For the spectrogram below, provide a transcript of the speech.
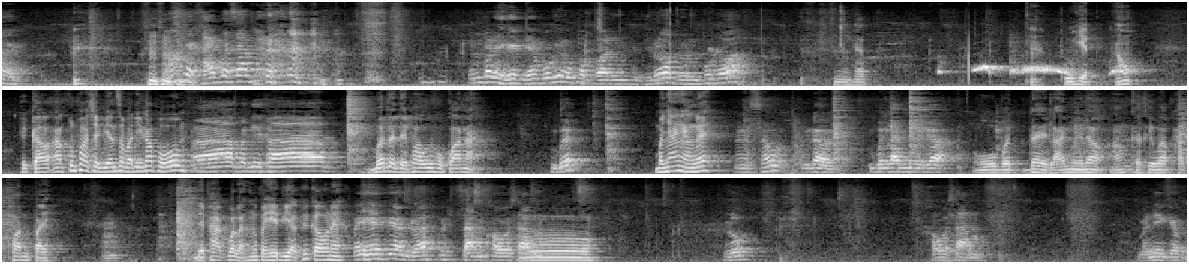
เอาไปขายประซับมันไม่ได้เห็นเดี๋ยวผมมีอุปกรณ์สิรอดโดนพวกว่านี่ครับอะผู้เฮ็ดเอาคือเก่าอะคุณพ่อเฉวียนสวัสดีครับผม ครับสวัสดีครับ เบิดเลยแต่พ่ออุปกรณ์น่ะ เบิดบ่ย่างหยังเลยอ่าเสาเราเบิดลายมือแล้วโอ้เบิดได้หลายมือแล้วเอาก็ถือว่าพักผ่อนไปอ่าได้พักบ่ล่ะคือไปเฮ็ดเวียกคือเก่านะไปเฮ็ดเรื่องเหรอไปซ้ำเขาซ้โอ้ำลบเขาซ้ำมันนี่กับ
